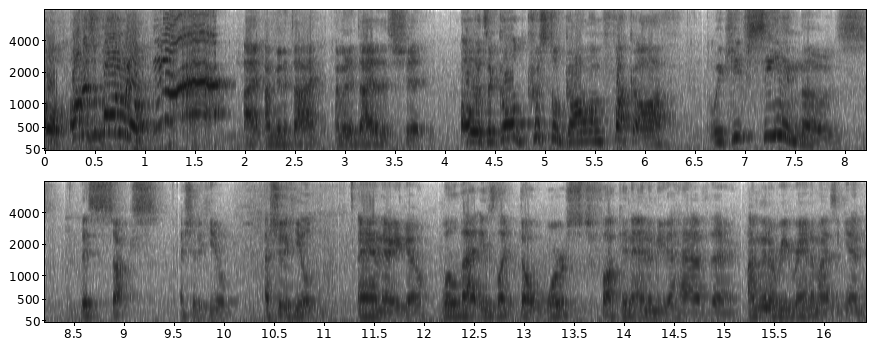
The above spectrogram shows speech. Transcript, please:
Oh, oh, there's a bone wheel! No! I, I'm gonna die. I'm gonna die to this shit. Oh, it's a gold crystal golem. Fuck off. We keep seeing those. This sucks. I should have healed. I should have healed. And there you go. Well, that is like the worst fucking enemy to have there. I'm gonna re-randomize again.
